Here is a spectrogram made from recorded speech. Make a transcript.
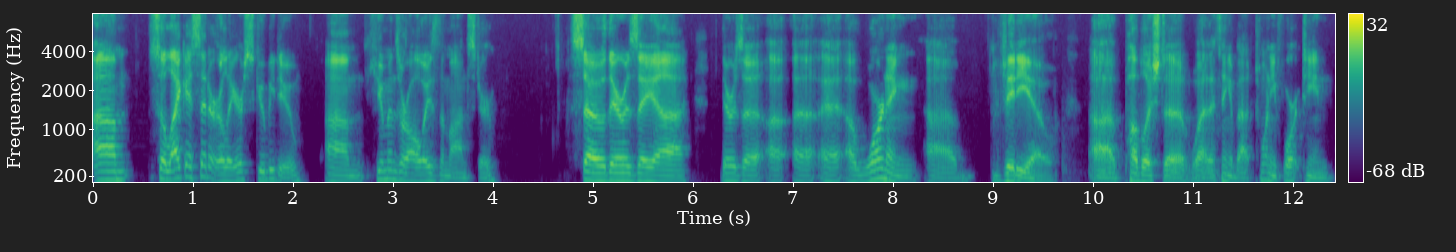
Um, so like I said earlier, Scooby Doo. Um, humans are always the monster. So there was a uh, there was a a, a, a warning uh, video uh, published, uh, what I think about 2014,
